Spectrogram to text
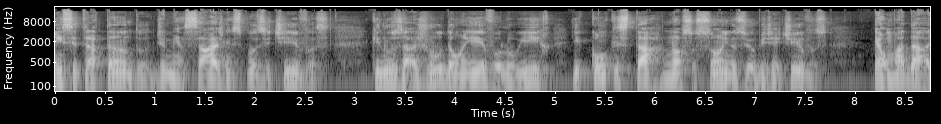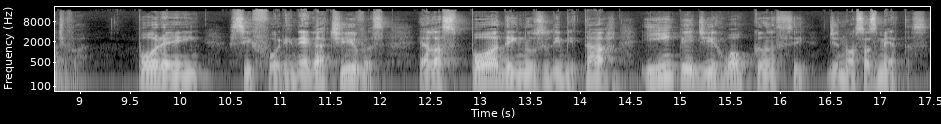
Em se tratando de mensagens positivas que nos ajudam a evoluir e conquistar nossos sonhos e objetivos, é uma dádiva. Porém, se forem negativas, elas podem nos limitar e impedir o alcance de nossas metas.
